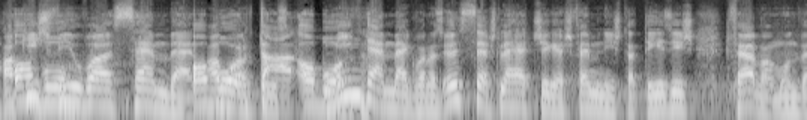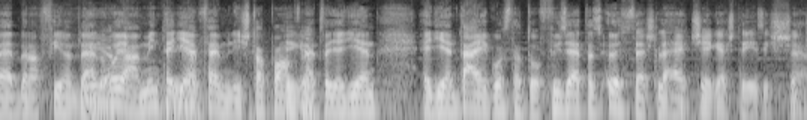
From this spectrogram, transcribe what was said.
A kisfiúval szemben. abortál, abort- Minden megvan, az összes lehetséges feminista tézis fel van mondva ebben a filmben. Igen. Olyan, mint egy Igen. ilyen feminista pamflet, vagy egy ilyen, egy ilyen tájékoztató füzet az összes lehetséges tézissel.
